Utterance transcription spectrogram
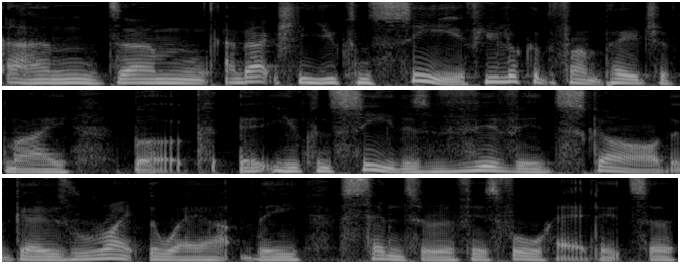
and um, and actually, you can see if you look at the front page of my book, it, you can see this vivid scar that goes right the way up the centre of his forehead. It's a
